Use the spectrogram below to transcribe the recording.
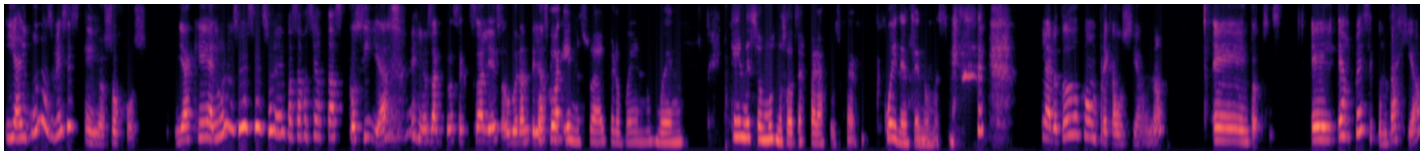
y algunas veces en los ojos, ya que algunas veces suelen pasar ciertas cosillas en los actos sexuales o durante las Poco inusual, pero bueno, bueno. ¿Quiénes somos nosotras para juzgar? Cuídense nomás. claro, todo con precaución, ¿no? Eh, entonces, el herpes se contagia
